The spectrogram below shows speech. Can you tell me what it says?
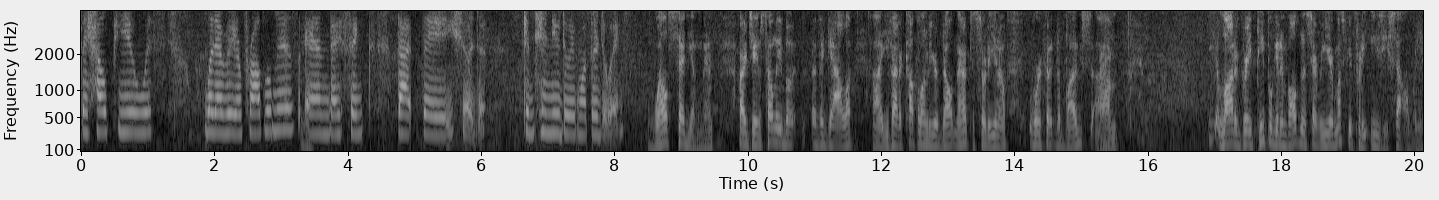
They help you with whatever your problem is, and I think that they should continue doing what they're doing. Well said, young man. All right, James, tell me about uh, the gala. Uh, you've had a couple under your belt now to sort of, you know, work out the bugs. Um, a lot of great people get involved in this every year. It must be a pretty easy sell. When you,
